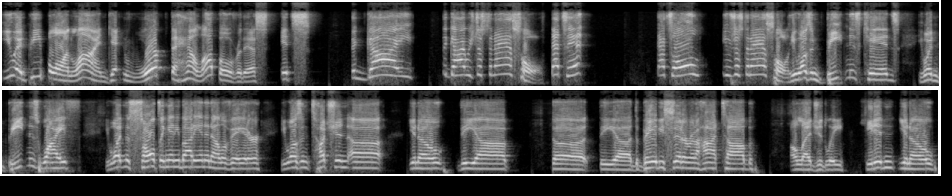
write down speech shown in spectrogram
you had people online getting worked the hell up over this. It's the guy. The guy was just an asshole. That's it. That's all. He was just an asshole. He wasn't beating his kids. He wasn't beating his wife. He wasn't assaulting anybody in an elevator. He wasn't touching, uh, you know, the uh, the the uh, the babysitter in a hot tub, allegedly. He didn't, you know,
